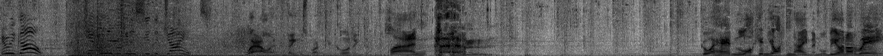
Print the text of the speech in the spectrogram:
Here we go! I can't believe we're gonna see the giants. Well, if things work according to plan. Go ahead and lock in Jotunheim and we'll be on our way.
